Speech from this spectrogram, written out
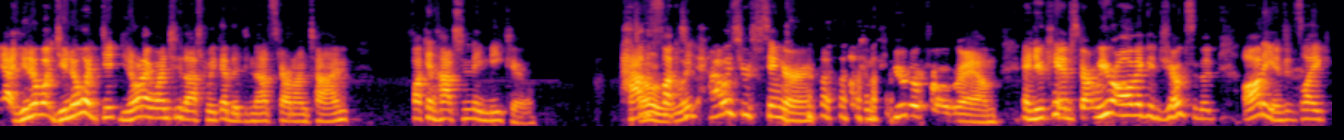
Yeah, you know what? You know what? Did you know what I went to last weekend that did not start on time? Fucking Hatsune Miku. How Oh, the fuck? really? do- how is your singer a computer program and you can't start? We were all making jokes in the audience. It's like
